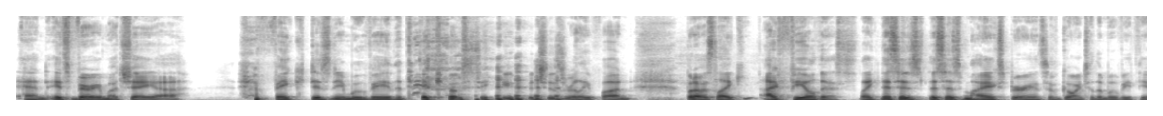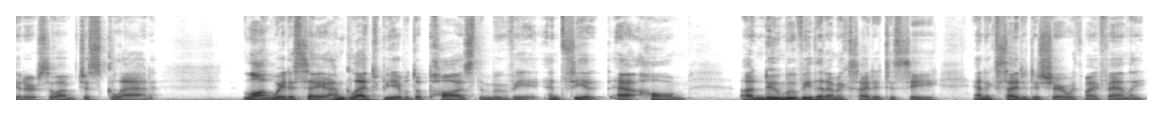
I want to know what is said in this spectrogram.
And it's very much a uh, fake Disney movie that they go see, which is really fun. But I was like, I feel this. Like this is this is my experience of going to the movie theater. So I'm just glad. Long way to say I'm glad to be able to pause the movie and see it at home. A new movie that I'm excited to see and excited to share with my family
